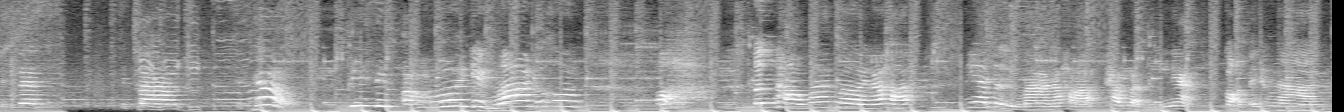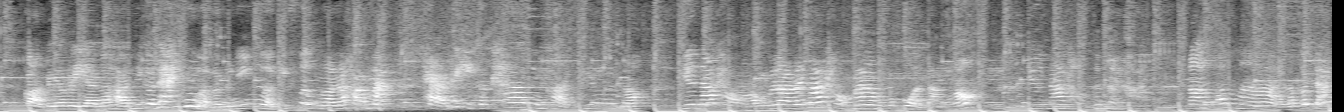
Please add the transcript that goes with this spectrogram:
สิบเจ็ดสิบแปดสิบเก้ายี่สิบโอ้ยเก่งมากทุกคนตึงเท้ามากเลยนะคะ เนี่ยตื่นมานะคะทำแบบนี้เนี่ยก่อนไปทำงาน ก่อนไปเรียนนะคะ นี่ก็ได้เหงื่อแล้วนะนี่เหงื่อกิ๊กซึมแล้วนะคะมาแถมให้อีกสักท่าหนึงค่ะยืดเนาะยืดหน้าท้อง เวลาเล่นหน้าท้องมากมันจะปวดหลังเนาะยืดหน้าท้องกันหน่อยค่ะ นอนคว่ำมาแล้วก็ดัน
